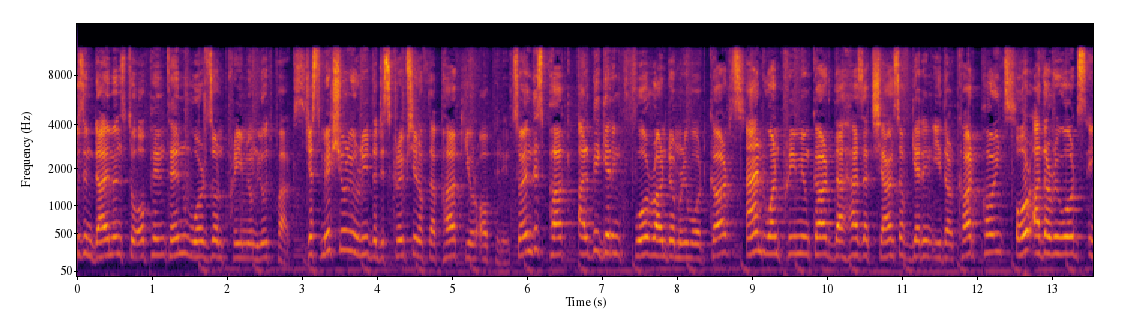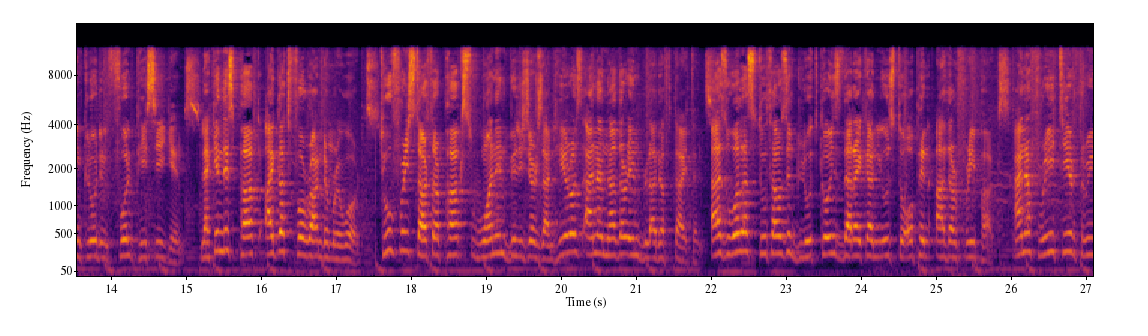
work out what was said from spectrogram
using diamonds to open 10 Warzone premium loot packs. Just make sure you read the description of the pack you're opening. So in this pack, I'll be getting 4 random reward cards and one premium card that has a chance of getting either card points or other rewards including full PC games. Like in this pack, I got 4 random rewards. 2 free starter packs, one in Villagers and Heroes and another in Blood of Titans. As well as 2000 loot coins that I can use to open other free packs. And a free tier 3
